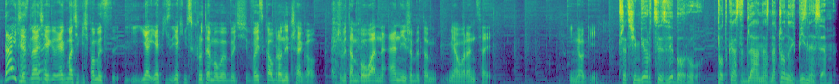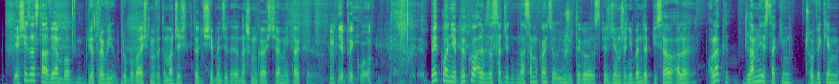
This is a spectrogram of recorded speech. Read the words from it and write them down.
dajcie znać, jak, jak macie jakiś pomysł, jak, jaki, jakim skrótem mogły być wojska obrony czego? Żeby tam było ładne N i żeby to miało ręce i nogi. Przedsiębiorcy z wyboru. Podcast dla naznaczonych biznesem. Ja się zastanawiam, bo Piotrowi próbowaliśmy wytłumaczyć, kto dzisiaj będzie e, naszym gościem i tak Nie pykło. pykło, nie pykło, ale w zasadzie na samym końcu już tego stwierdziłem, że nie będę pisał, ale Olek dla mnie jest takim człowiekiem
